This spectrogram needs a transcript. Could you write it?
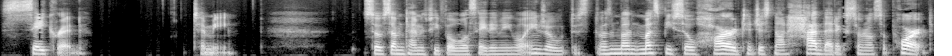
sacred to me. So sometimes people will say to me, "Well, Angel, just must be so hard to just not have that external support."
